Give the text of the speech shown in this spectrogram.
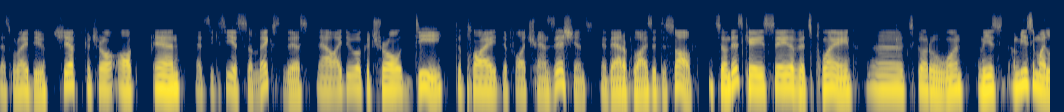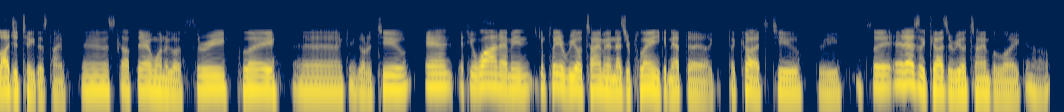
That's what I do. Shift Control Alt N. As you can see, it selects this. Now I do a Control D to apply default transitions, and that applies it to solve. So in this case, say if it's plain, uh, let's go to a one. I'm, use, I'm using my Logitech this time. Uh, stop there. I want to go three. Play. Uh, can go to two. And if you want, I mean, you can play it real time, and as you're playing, you can add the the cuts two, three. So it has the cuts in real time, but like I don't know.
